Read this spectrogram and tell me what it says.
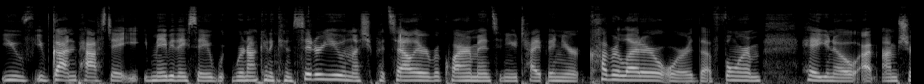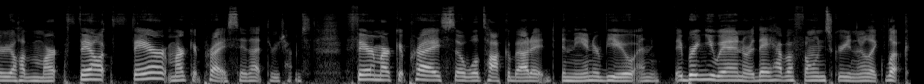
you've you've gotten past it. Maybe they say we're not going to consider you unless you put salary requirements and you type in your cover letter or the form. Hey, you know, I, I'm sure you'll have a mar- fair, fair market price. Say that three times. Fair market price. So we'll talk about it in the interview. And they bring you in or they have a phone screen. They're like, look,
